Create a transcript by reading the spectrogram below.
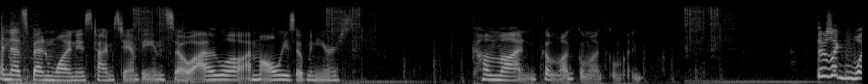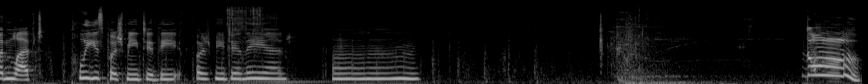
And that's been one is timestamping. So I will, I'm always open ears. Come on, come on, come on, come on. There's like one left. Please push me to the, push me to the edge. Mm -hmm. Oh!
